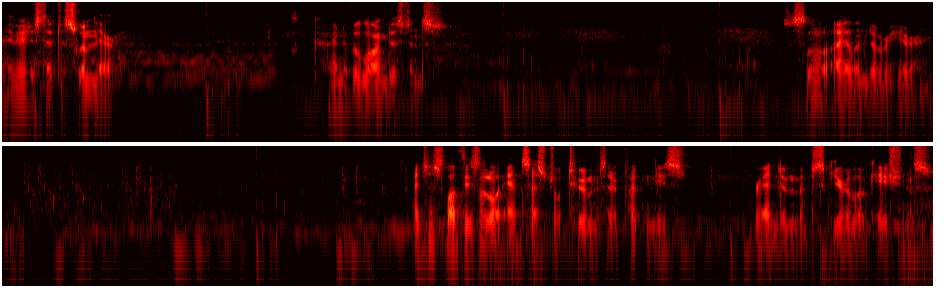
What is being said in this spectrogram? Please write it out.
Maybe I just have to swim there. It's kind of a long distance. This little island over here. I just love these little ancestral tombs that are put in these Random obscure locations.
